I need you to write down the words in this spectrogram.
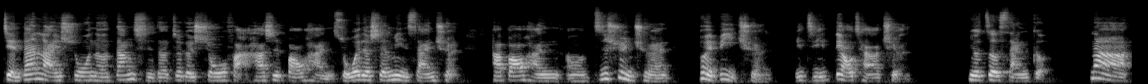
简单来说呢，当时的这个修法，它是包含所谓的生命三权，它包含呃资讯权、退避权以及调查权，就这三个。那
